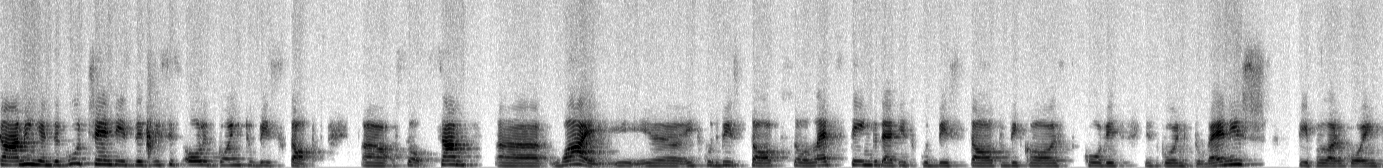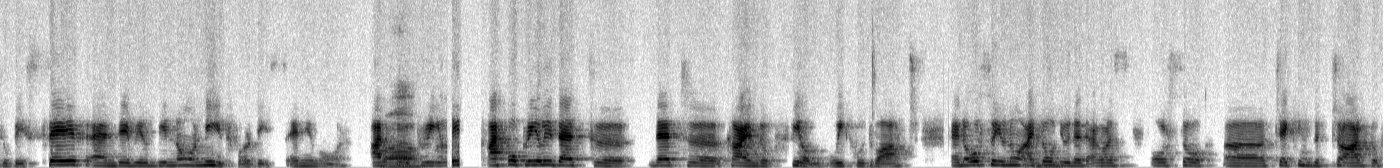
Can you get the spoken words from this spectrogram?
coming, and the good change is that this is all is going to be stopped. Uh, so some uh, why uh, it could be stopped. So let's think that it could be stopped because COVID is going to vanish. People are going to be safe, and there will be no need for this anymore. I wow. hope really I hope really that uh, that uh, kind of film we could watch. And also, you know, I told mm-hmm. you that I was also uh, checking the chart of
